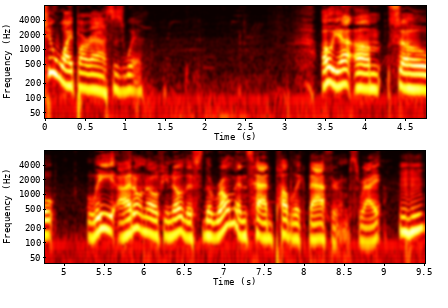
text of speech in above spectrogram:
to wipe our asses with? Oh yeah. Um. So Lee, I don't know if you know this. The Romans had public bathrooms, right? Mhm.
